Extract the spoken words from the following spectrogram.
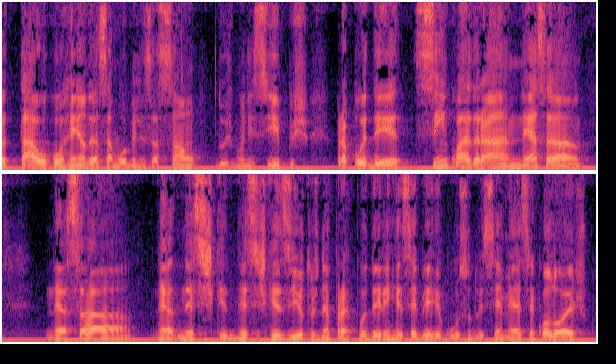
está ocorrendo essa mobilização dos municípios para poder se enquadrar nessa, nessa, né, nesses, nesses quesitos né, para poderem receber recurso do ICMS ecológico.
